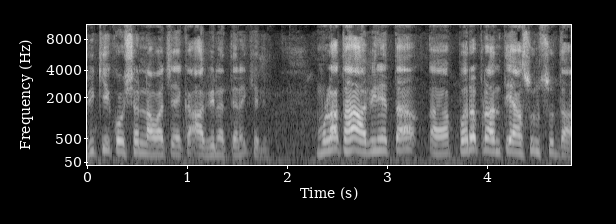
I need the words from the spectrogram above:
विकी कौशल नावाच्या एका अभिनेत्याने केली. मुळात हा अभिनेता परप्रांतीय असूनसुद्धा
